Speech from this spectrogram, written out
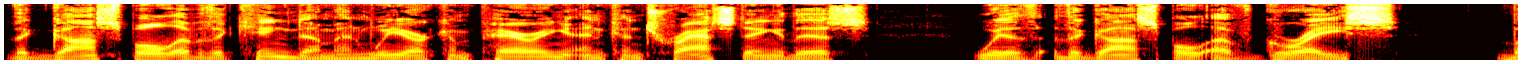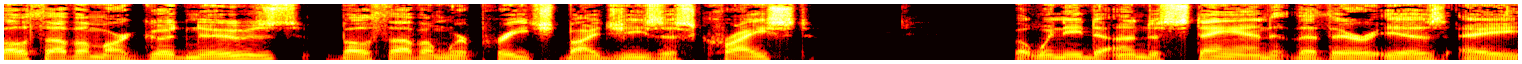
the gospel of the kingdom, and we are comparing and contrasting this with the gospel of grace. Both of them are good news. Both of them were preached by Jesus Christ but we need to understand that there is a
